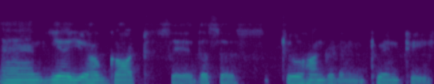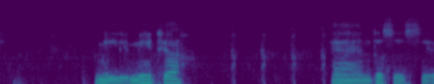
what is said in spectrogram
And here you have got say this is 220 millimeter and this is say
